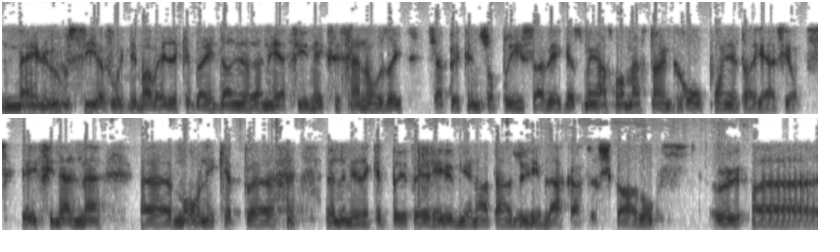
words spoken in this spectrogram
Mais lui aussi a joué avec des mauvaises équipes dans les dernières années à Phoenix et San Jose. Ça peut qu'une surprise à Vegas, mais en ce moment, c'est un gros point d'interrogation. Et finalement, euh, mon équipe, euh, une de mes équipes préférées, bien entendu, les Blackhawks de Chicago, eux, euh,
